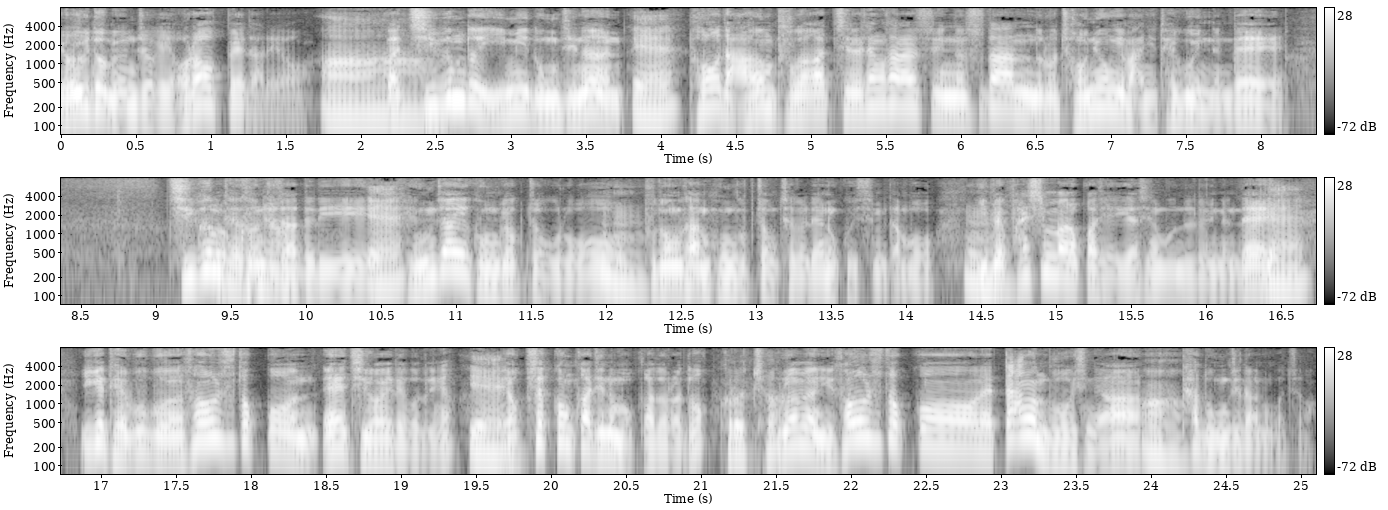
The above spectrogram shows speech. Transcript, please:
여의도 면적의 19배에 달해요. 아. 그러니까 지금도 이미 농지는 예. 더 나은 부가가치를 생산할 수 있는 수단으로 전용이 많이 되고 있는데 지금 그렇군요. 대선 주자들이 예. 굉장히 공격적으로 음. 부동산 공급 정책을 내놓고 있습니다. 뭐 음. 280만 원까지 얘기하시는 분들도 있는데 예. 이게 대부분 서울 수도권에 지어야 되거든요. 예. 역세권까지는 못 가더라도 그렇죠. 그러면 이 서울 수도권의 땅은 무엇이냐? 어. 다 농지라는 거죠.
